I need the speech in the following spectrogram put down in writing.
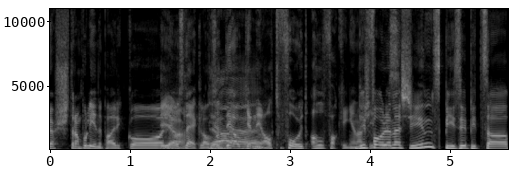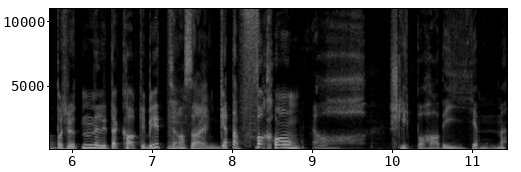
Rush trampolinepark og Ja. Leos lekeland. Så Ja, det er jo genialt. Få ut all fucking De får energien, spiser pizza på slutten, en liten kakebit, Mm. og så get the fuck home! Slippe å ha de hjemme.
